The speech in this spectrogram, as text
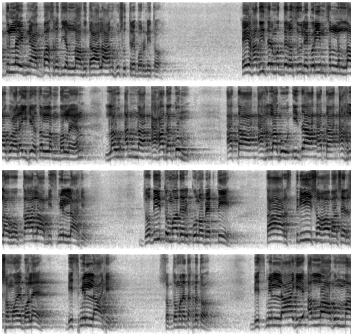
আবদুল্লাহ ইবনে আব্বাস রাজি আল্লাহ আনহু সূত্রে বর্ণিত। এই হাদিসের মধ্যে রসুল করিম সাল্লাল্লাহু আলাইহি আসাল্লাম বললেন, লাউ আন্না আহাদাকুম আতা আহলাহু ইজা আতা আহলাহু কালা বিসমিল্লাহি। যদি তোমাদের কোনো ব্যক্তি তার স্ত্রী সহবাসের সময় বলে, বিসমিল্লাহি শব্দ মনে থাকবে তো বিসমিল্লাহি আল্লাহুম্মা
